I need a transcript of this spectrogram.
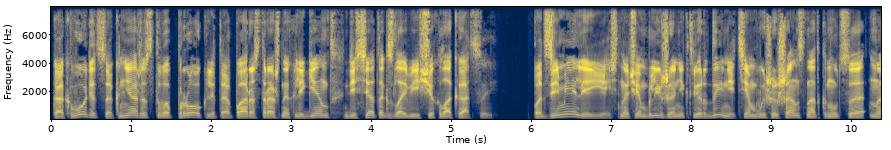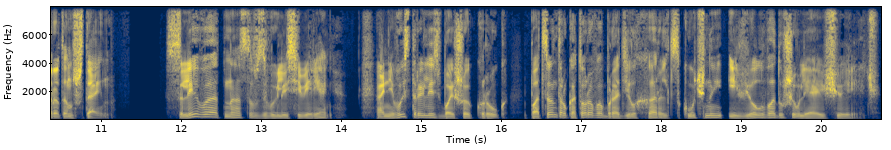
Как водится, княжество проклято, пара страшных легенд, десяток зловещих локаций. Подземелья есть, но чем ближе они к твердыне, тем выше шанс наткнуться на Ротенштайн. Слева от нас взвыли северяне. Они выстроились в большой круг, по центру которого бродил Харальд Скучный и вел воодушевляющую речь.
